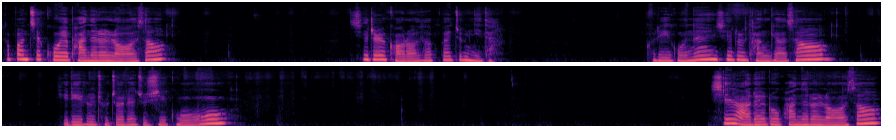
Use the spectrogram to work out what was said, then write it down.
첫 번째 코에 바늘을 넣어서 실을 걸어서 빼줍니다. 그리고는 실을 당겨서 길이를 조절해 주시고 실 아래로 바늘을 넣어서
